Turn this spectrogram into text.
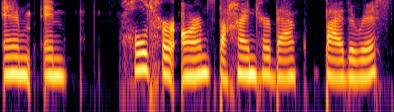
and, and hold her arms behind her back by the wrist,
